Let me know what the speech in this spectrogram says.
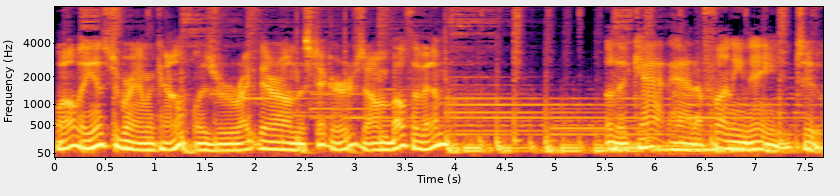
Well, the Instagram account was right there on the stickers on both of them. The cat had a funny name, too,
